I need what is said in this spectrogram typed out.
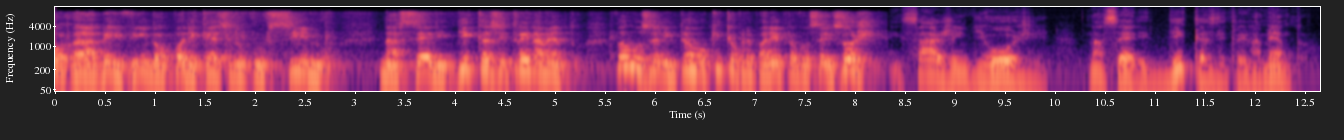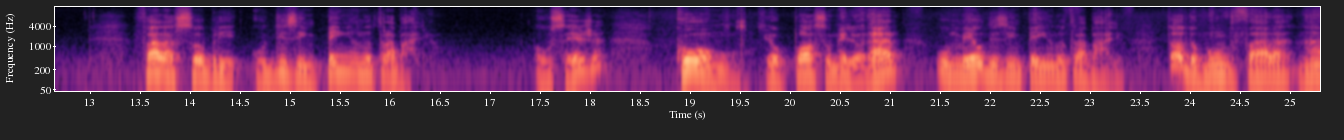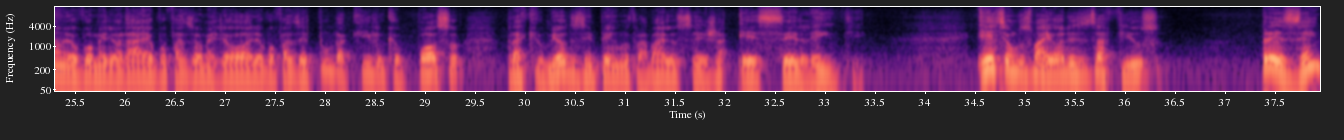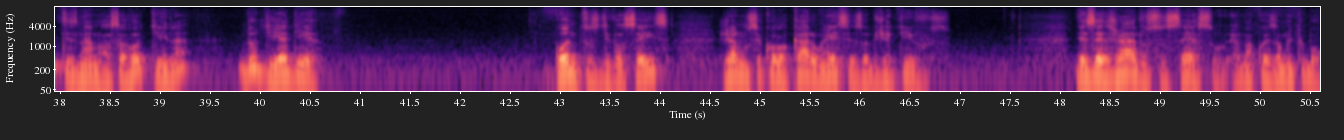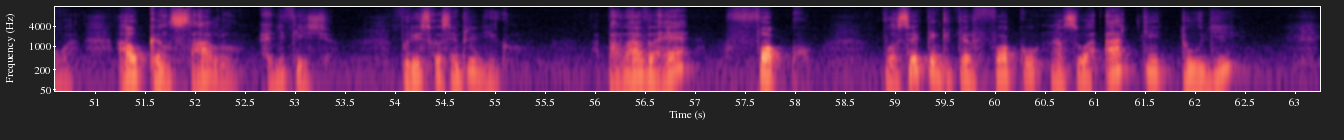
Olá, bem-vindo ao podcast do Cursino, na série Dicas de Treinamento. Vamos ver então o que, eu preparei para vocês hoje? A mensagem de hoje, na série Dicas de Treinamento, fala sobre o desempenho no trabalho. Ou seja, como eu posso melhorar o meu desempenho no trabalho. Todo mundo fala, não, eu vou melhorar, eu vou fazer o melhor, eu vou fazer tudo aquilo que eu posso para que o meu desempenho no trabalho seja excelente. Esse é um dos maiores desafios presentes na nossa rotina do dia a dia. Quantos de vocês já não se colocaram esses objetivos? Desejar o sucesso é uma coisa muito boa. Alcançá-lo é difícil. Por isso que eu sempre digo: a palavra é foco. Você tem que ter foco na sua atitude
